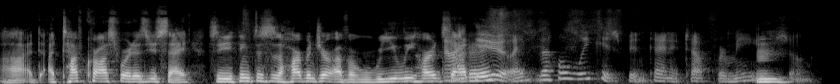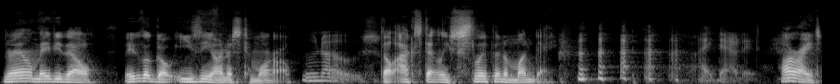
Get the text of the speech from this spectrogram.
Uh, a, a tough crossword, as you say. So, you think this is a harbinger of a really hard Saturday? I do. I, the whole week has been kind of tough for me. Mm. So Well, maybe they'll maybe they'll go easy on us tomorrow. who knows? They'll accidentally slip in a Monday. I doubt it. All right,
